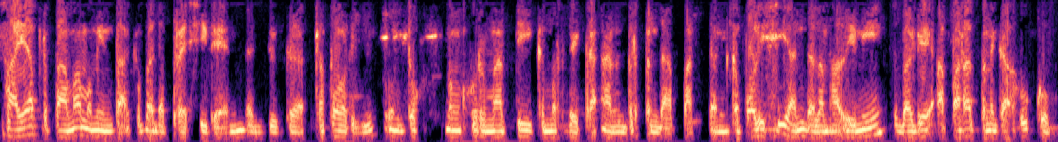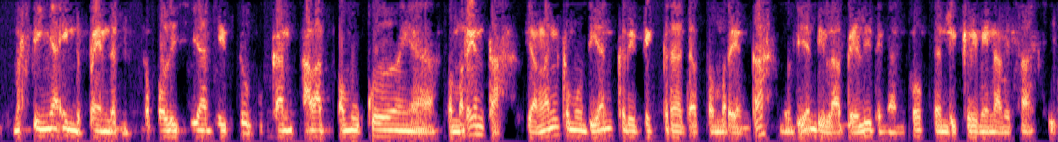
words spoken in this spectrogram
Saya pertama meminta kepada Presiden dan juga Kapolri untuk menghormati kemerdekaan berpendapat dan kepolisian dalam hal ini sebagai aparat penegak hukum mestinya independen. Kepolisian itu bukan alat pemukulnya pemerintah. Jangan kemudian kritik terhadap pemerintah kemudian dilabeli dengan hoax dan dikriminalisasi.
